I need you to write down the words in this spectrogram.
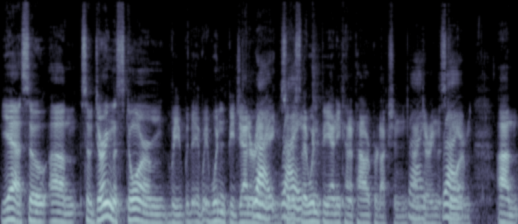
Yeah, so um, so during the storm, we it, it wouldn't be generating, right, so, right. so, there wouldn't be any kind of power production right, uh, during the storm. Um,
